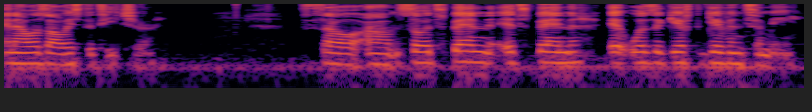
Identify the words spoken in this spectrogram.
and I was always the teacher. So, um, so it's been, it's been, it was a gift given to me.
